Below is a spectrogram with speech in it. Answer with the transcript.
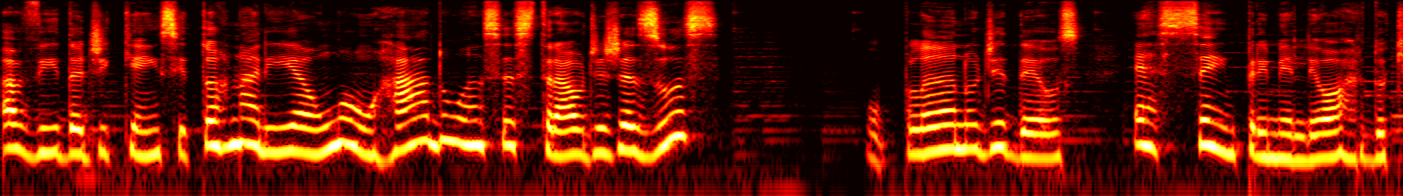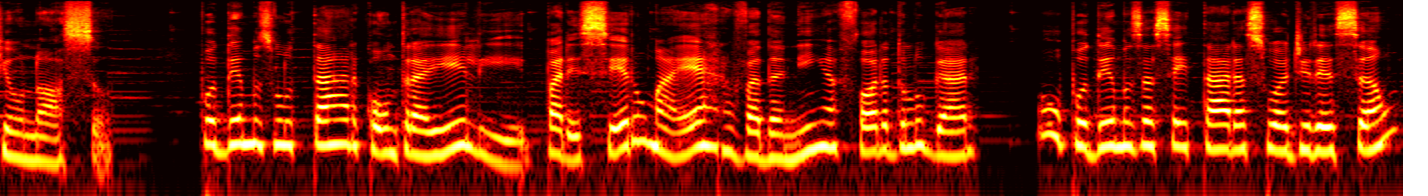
a vida de quem se tornaria um honrado ancestral de Jesus? O plano de Deus é sempre melhor do que o nosso podemos lutar contra ele e parecer uma erva daninha fora do lugar, ou podemos aceitar a sua direção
